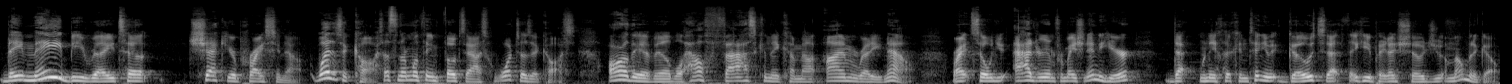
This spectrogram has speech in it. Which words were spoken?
they may be ready to check your pricing out. What does it cost? That's the number one thing folks ask. What does it cost? Are they available? How fast can they come out? I'm ready now, right? So when you add your information into here, that when they click continue, it goes to that thank you page I showed you a moment ago.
